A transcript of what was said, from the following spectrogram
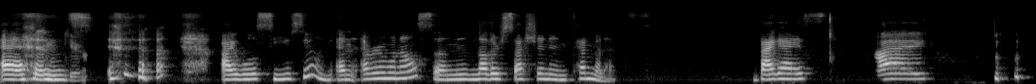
and I will see you soon. And everyone else, another session in 10 minutes. Bye, guys. Bye.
